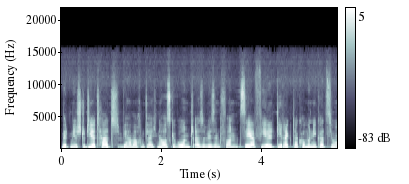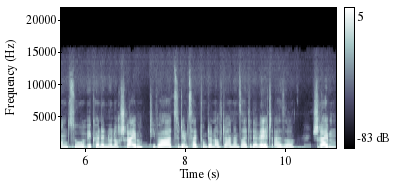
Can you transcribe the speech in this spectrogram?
mit mir studiert hat. Wir haben auch im gleichen Haus gewohnt. Also wir sind von sehr viel direkter Kommunikation zu, wir können nur noch schreiben. Die war zu dem Zeitpunkt dann auf der anderen Seite der Welt. Also schreiben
